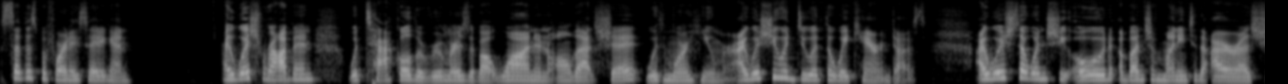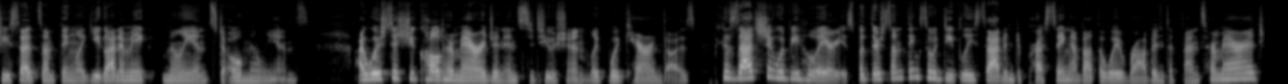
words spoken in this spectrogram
said this before and I say it again. I wish Robin would tackle the rumors about Juan and all that shit with more humor. I wish she would do it the way Karen does. I wish that when she owed a bunch of money to the IRS, she said something like, You got to make millions to owe millions. I wish that she called her marriage an institution, like what Karen does, because that shit would be hilarious. But there's something so deeply sad and depressing about the way Robin defends her marriage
